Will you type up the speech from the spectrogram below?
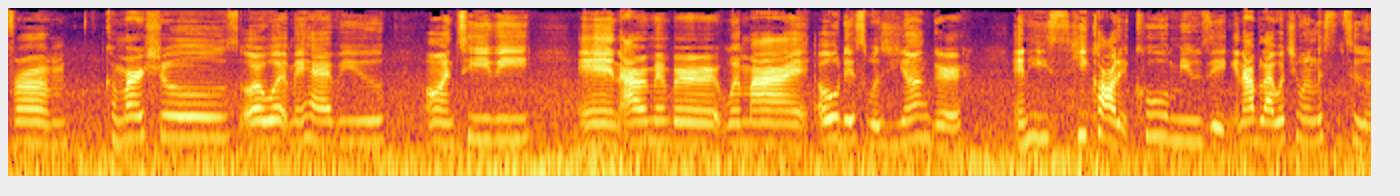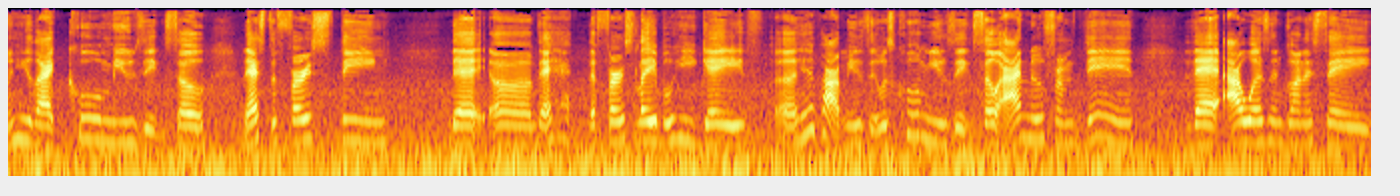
from commercials or what may have you on TV. And I remember when my oldest was younger and he he called it cool music and I'd be like, What you wanna listen to? And he like cool music. So that's the first thing that um, that the first label he gave uh, hip hop music was cool music. So I knew from then that I wasn't gonna say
